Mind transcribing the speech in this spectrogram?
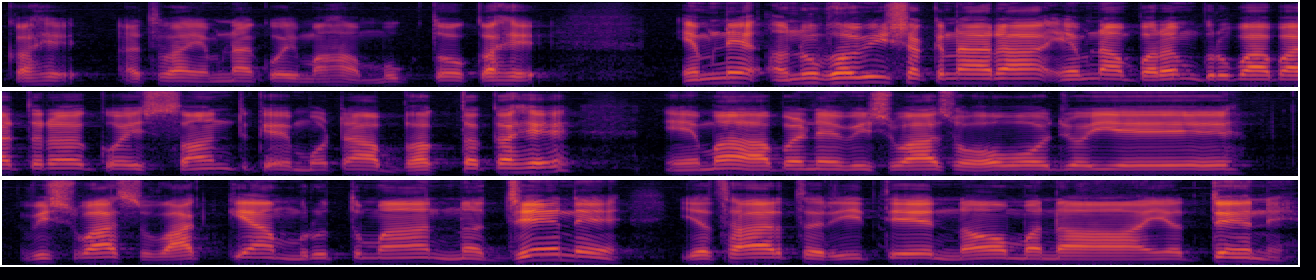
કહે અથવા એમના કોઈ મહામુક્તો કહે? એમને અનુભવી શકનારા એમના પરમ કૃપાપાત્ર કોઈ સંત કે મોટા ભક્ત કહે, એમાં આપણને વિશ્વાસ હોવો જોઈએ. વિશ્વાસ વાક્યામૃતમાં ન જેને યથાર્થ રીતે ન મનાય તેને.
